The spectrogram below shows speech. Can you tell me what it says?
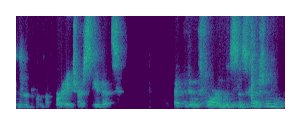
things that have come before HRC that's that could inform this discussion.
